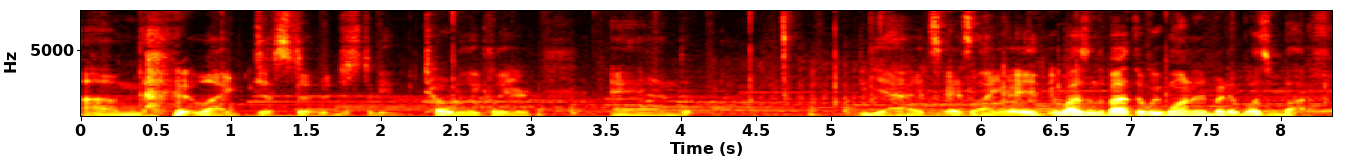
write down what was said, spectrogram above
Um, like just to just to be totally clear, and yeah, it's it's like it, it, wasn't the buff that we wanted, but it was a buff,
